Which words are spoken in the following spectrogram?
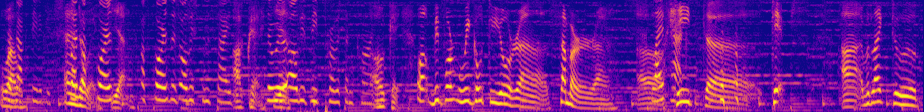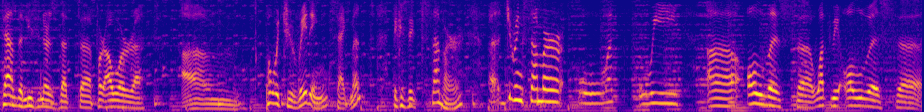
Well, productivity. But of anyway, course, yeah. of course, there's always two sides. Okay, There will yes. always be pros and cons. Okay. Well, before we go to your uh, summer uh, uh, Life heat uh, tips, uh, I would like to tell the listeners that uh, for our uh, um, poetry reading segment, because it's summer, uh, during summer, what we always, uh, what we always uh,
